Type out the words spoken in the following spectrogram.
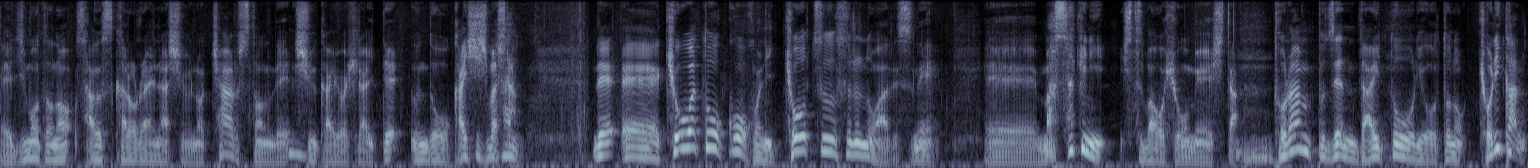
えー地元のサウスカロライナ州のチャールストンで集会を開いて運動を開始しました、で、えー共和党候補に共通するのはですねえー真っ先に出馬を表明したトランプ前大統領との距離感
